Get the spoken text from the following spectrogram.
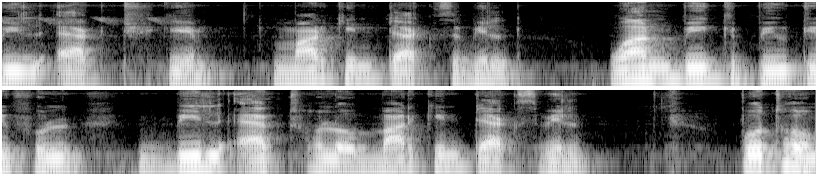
bill act কি? মার্কিন tax bill. One big beautiful bill act হলো মার্কিন ট্যাক্স বিল। প্রথম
